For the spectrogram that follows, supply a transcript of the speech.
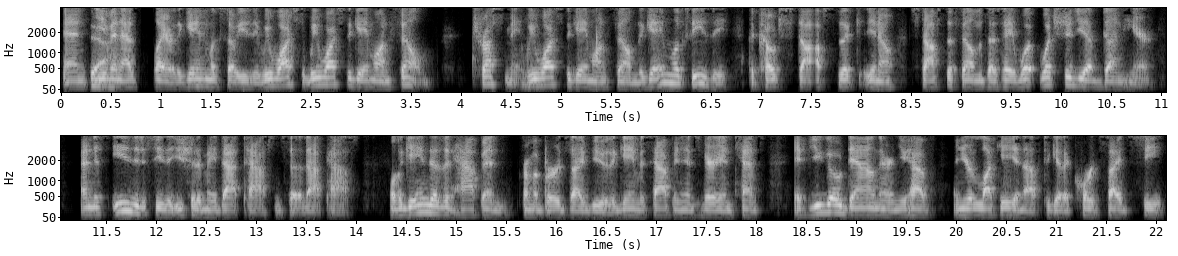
and yeah. even as a player, the game looks so easy. We watched we watched the game on film. Trust me, we watched the game on film. The game looks easy. The coach stops the you know stops the film and says, "Hey, what what should you have done here?" And it's easy to see that you should have made that pass instead of that pass. Well, the game doesn't happen from a bird's eye view. The game is happening. It's very intense. If you go down there and you have, and you're lucky enough to get a courtside seat,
